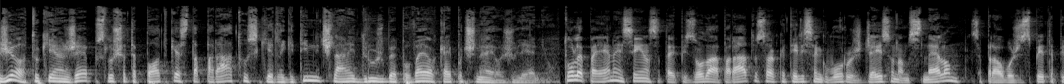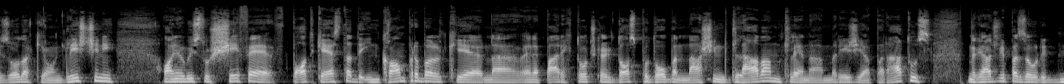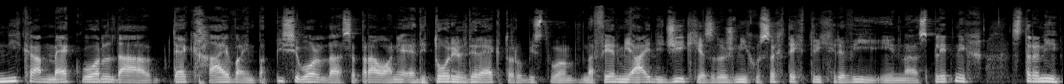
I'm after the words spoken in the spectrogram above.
Živijo, tukaj je Anže, poslušate podcast Apparatus, kjer legitimni člani družbe povejo, kaj počnejo v življenju. Tole pa je 71. epizoda Apparatusa, o kateri sem govoril z Jasonom Snellom, se pravi, bo že spet epizoda, ki je v angliščini. On je v bistvu šefe podcasta The Incomparable, ki je na ene parih točkah dosti podoben našim glavam, kle na mreži Apparatus. Drugače pa za urednika Macworlda, Tech Hive in pa PC Worlda, se pravi, on je editorial director v bistvu na firmi IDG, ki je zadolžnik vseh teh treh revij in uh, spletnih strani.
